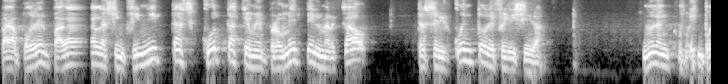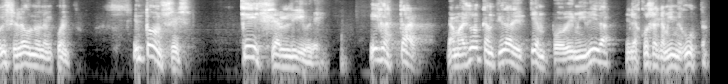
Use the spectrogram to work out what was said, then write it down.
para poder pagar las infinitas cuotas que me promete el mercado tras el cuento de felicidad. No la, por ese lado no la encuentro. Entonces, ¿qué es ser libre? Es gastar la mayor cantidad de tiempo de mi vida en las cosas que a mí me gustan.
